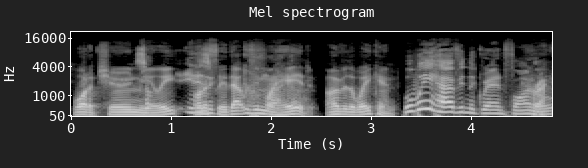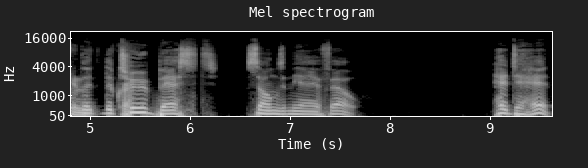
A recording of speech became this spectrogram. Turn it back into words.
what a tune, So, Mealy. it is a Honestly, that was in my head over the weekend. well, we have in the grand final Cracking- the, the crack- two best songs in the AFL, head to head.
